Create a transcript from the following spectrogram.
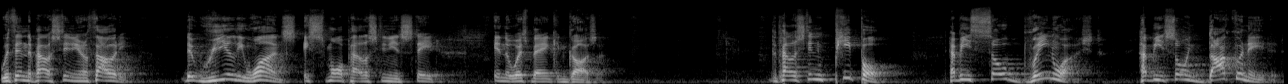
within the Palestinian Authority that really wants a small Palestinian state in the West Bank and Gaza. The Palestinian people have been so brainwashed, have been so indoctrinated.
